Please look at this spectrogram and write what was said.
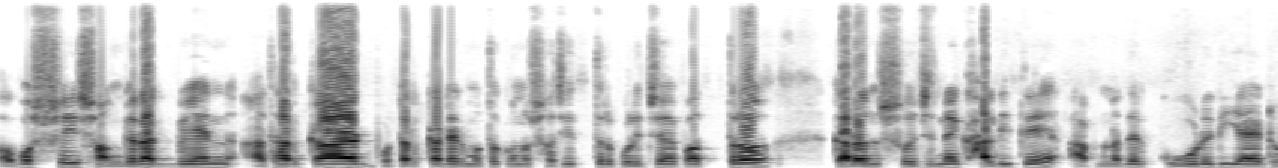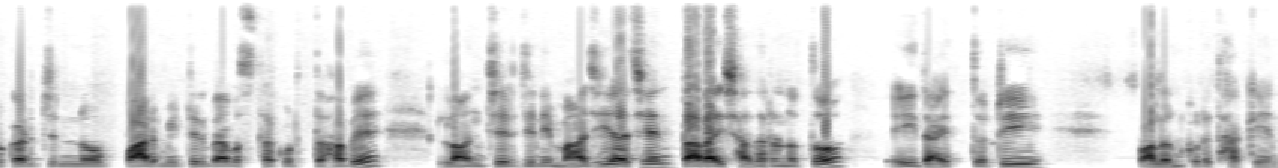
অবশ্যই সঙ্গে রাখবেন আধার কার্ড, ভোটার কার্ডের মতো কোনো সচিত্র পরিচয়পত্র। কারণ সজনে খালিতে আপনাদের কোর এরিয়ায় ঢোকার জন্য পারমিটের ব্যবস্থা করতে হবে। লঞ্চের যিনি মাঝি আছেন, তারাই সাধারণত এই দায়িত্বটি পালন করে থাকেন।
